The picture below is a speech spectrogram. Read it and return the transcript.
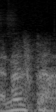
あなた、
